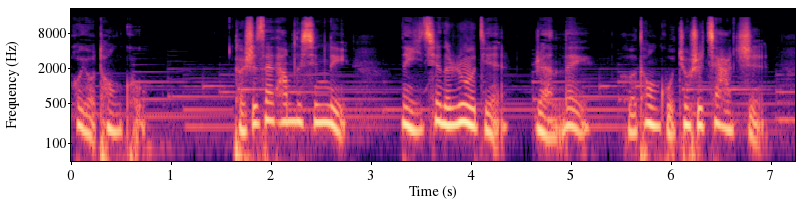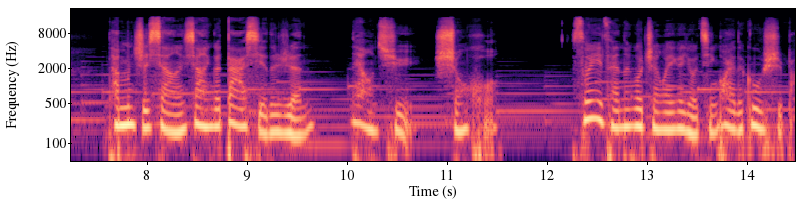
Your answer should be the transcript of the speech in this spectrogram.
会有痛苦。可是，在他们的心里，那一切的弱点、软肋和痛苦就是价值。他们只想像一个大写的人那样去生活，所以才能够成为一个有情怀的故事吧，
